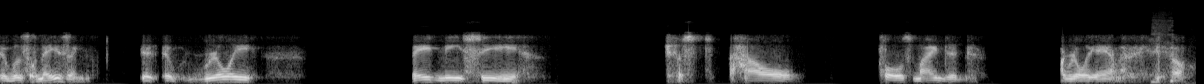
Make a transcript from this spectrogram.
it was amazing. It, it really made me see just how close-minded I really am. You know,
